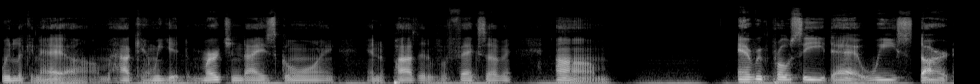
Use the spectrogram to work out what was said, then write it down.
we're looking at um, how can we get the merchandise going and the positive effects of it. Um, every proceed that we start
